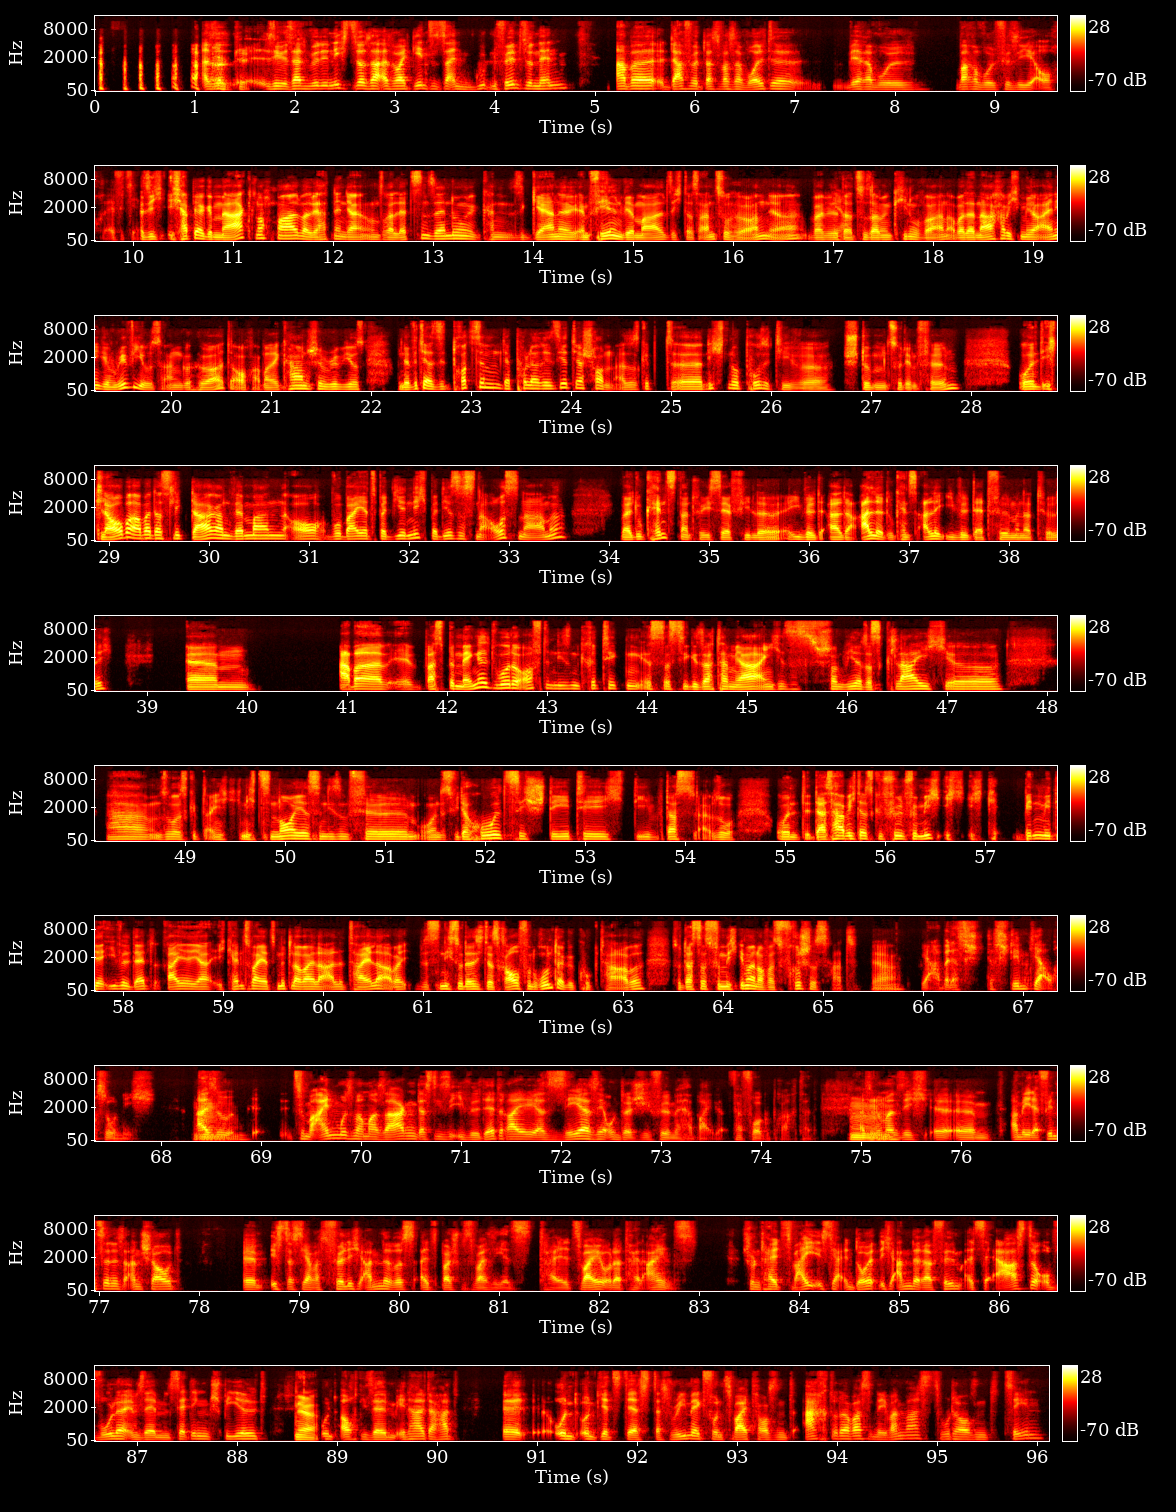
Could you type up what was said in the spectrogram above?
Also Okay. sie würde nicht so sa- so weit gehen, es einen guten Film zu nennen, aber dafür, das, was er wollte, wäre er wohl, war er wohl für sie auch effizient. Also ich, ich habe ja gemerkt nochmal, weil wir hatten den ja in unserer letzten Sendung, kann sie gerne, empfehlen wir mal, sich das anzuhören, ja, weil wir Ja. da zusammen im Kino waren. Aber danach habe ich mir einige Reviews angehört, auch amerikanische Reviews. Und der wird ja trotzdem, der polarisiert ja schon. Also es gibt äh, nicht nur positive Stimmen zu dem Film. Und ich glaube aber, das liegt daran, wenn man auch, wobei jetzt bei dir nicht, bei dir ist es eine Ausnahme, weil du kennst natürlich sehr viele Evil, also alle, du kennst alle Evil Dead Filme natürlich. Ähm, aber äh, was bemängelt wurde oft in diesen Kritiken, ist, dass sie gesagt haben, ja, eigentlich ist es schon wieder das Gleiche. Ah, und so, es gibt eigentlich nichts Neues in diesem Film und es wiederholt sich stetig, die, das, also, und das habe ich das Gefühl für mich, ich, ich bin mit der Evil Dead-Reihe ja, ich kenne zwar jetzt mittlerweile alle Teile, aber es ist nicht so, dass ich das rauf und runter geguckt habe, sodass das für mich immer noch was Frisches hat, ja. Ja, aber das, das stimmt ja auch so nicht. Also Mhm. zum einen muss man mal sagen, dass diese Evil Dead-Reihe ja sehr, sehr unterschiedliche Filme herbei hervorgebracht hat. Also wenn Mhm. man sich äh, ähm, Armee der Finsternis anschaut, ähm, ist das ja was völlig anderes als beispielsweise jetzt Teil 2 oder Teil 1. Schon Teil 2 ist ja ein deutlich anderer Film als der erste, obwohl er im selben Setting spielt ja. und auch dieselben Inhalte hat. Äh, und, und jetzt das, das Remake von 2008 oder was? Nee, wann war es? 2010?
